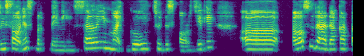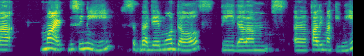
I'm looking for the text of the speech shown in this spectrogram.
resultnya seperti ini. Sally might go to the store. Jadi uh, kalau sudah ada kata might di sini sebagai models di dalam uh, kalimat ini,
